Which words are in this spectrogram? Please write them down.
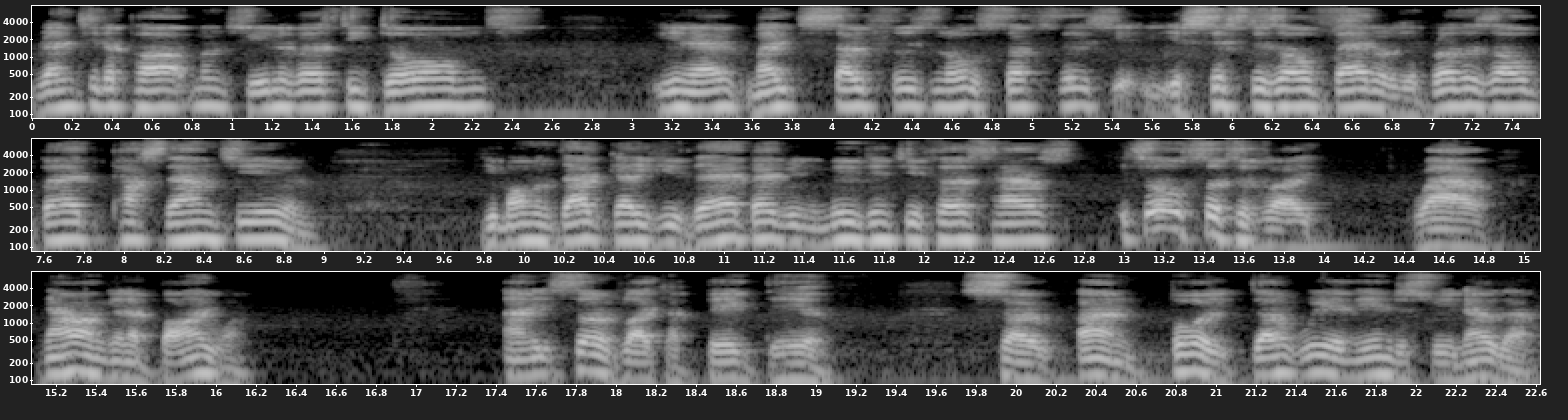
rented apartments, university dorms, you know, mates sofas and all the stuff. This your sister's old bed or your brother's old bed passed down to you, and your mom and dad gave you their bed when you moved into your first house. It's all sort of like, wow, now I'm going to buy one, and it's sort of like a big deal. So, and boy, don't we in the industry know that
